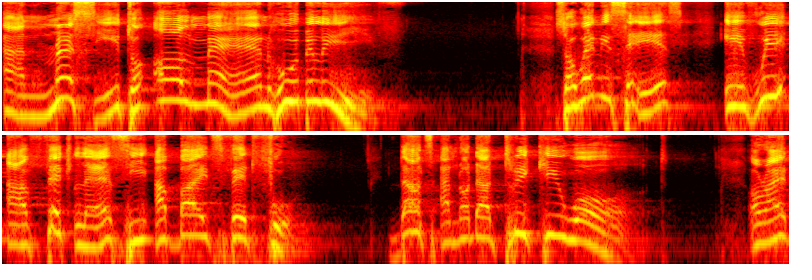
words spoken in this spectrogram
and mercy to all men who believe. So when he says, if we are faithless, he abides faithful. That's another tricky word. All right.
